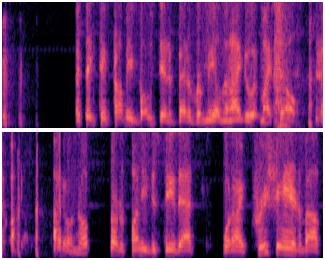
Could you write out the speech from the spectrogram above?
I think they probably both did a better Vermeil than I do it myself. I don't know. Sort of funny to see that. What I appreciated about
